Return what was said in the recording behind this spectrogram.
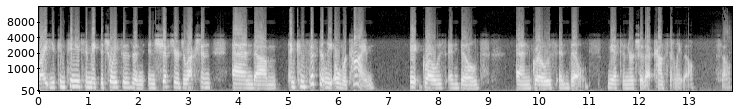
right you continue to make the choices and, and shift your direction and um, and consistently over time it grows and builds and grows and builds. We have to nurture that constantly, though. So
